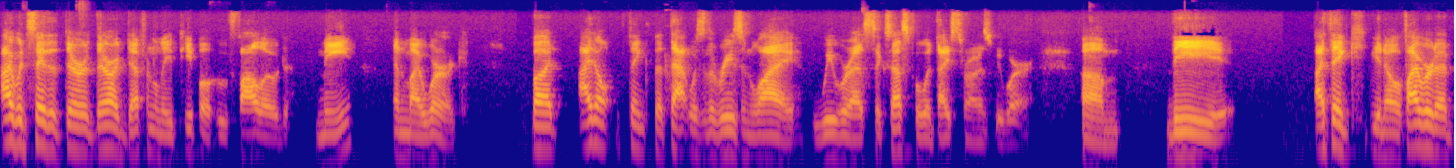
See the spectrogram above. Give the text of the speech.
I would say that there there are definitely people who followed me and my work, but I don't think that that was the reason why we were as successful with Dice Throne as we were. Um, the I think you know if I were to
